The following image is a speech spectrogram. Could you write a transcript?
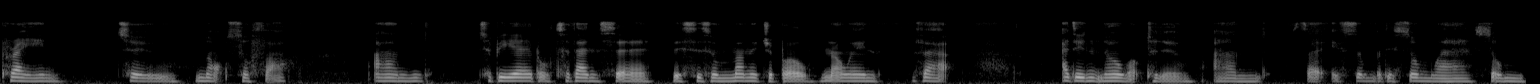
praying to not suffer and to be able to then say this is unmanageable, knowing that I didn't know what to do, and that if somebody somewhere, some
